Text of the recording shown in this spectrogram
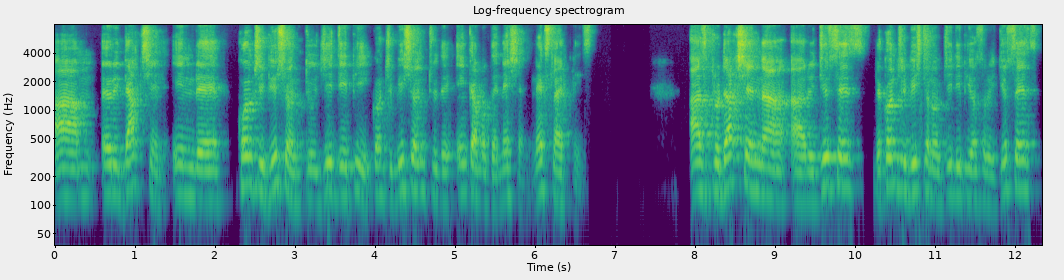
um, a reduction in the contribution to GDP, contribution to the income of the nation. Next slide, please. As production uh, uh, reduces, the contribution of GDP also reduces,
